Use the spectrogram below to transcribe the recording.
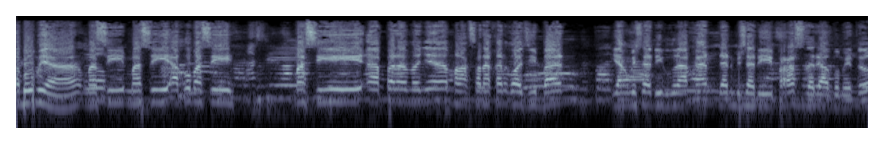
albumnya masih masih aku masih masih apa namanya melaksanakan kewajiban yang bisa digunakan dan bisa diperas dari album itu.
